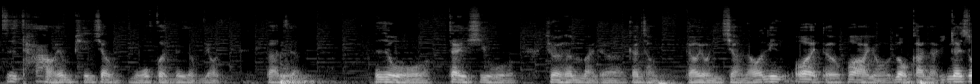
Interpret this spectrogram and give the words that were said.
就是它好像偏向磨粉那种料理，大家这样。但是我在西湖就很买的干草鱼比较有印象，然后另外的话有肉干的，应该是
